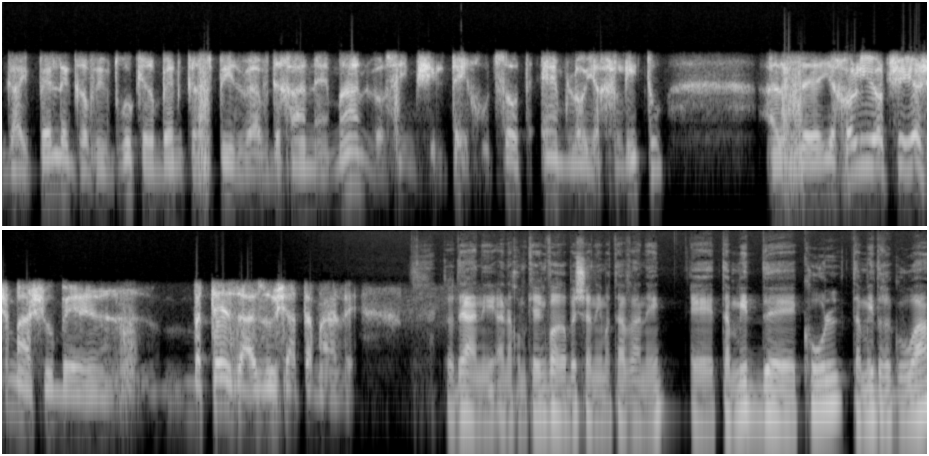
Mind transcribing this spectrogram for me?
גיא פלג, רביב דרוקר, בן כספית ועבדך הנאמן, ועושים שלטי חוצות, הם לא יחליטו, אז יכול להיות שיש משהו בתזה הזו שאתה מעלה. אתה יודע, אני, אנחנו מכירים כבר הרבה שנים, אתה ואני. תמיד קול, תמיד רגוע.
